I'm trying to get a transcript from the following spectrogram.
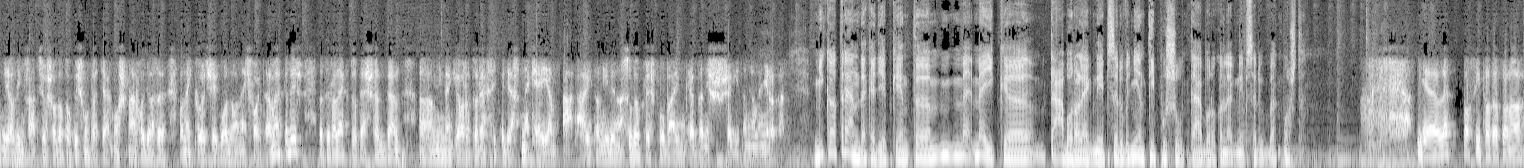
ugye az inflációs adatok is mutatják most már, hogy az van egy költségoldalon egyfajta emelkedés, de azért a legtöbb esetben mindenki arra törekszik, hogy ezt ne kelljen áthárítani idén a szülőkre, és próbáljunk ebben is segíteni, amennyire lehet. Mik a trendek egyébként? melyik tábor a legnépszerűbb, vagy milyen típusú táborok a legnépszerűbbek most? most? Ugye letaszíthatatlan a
